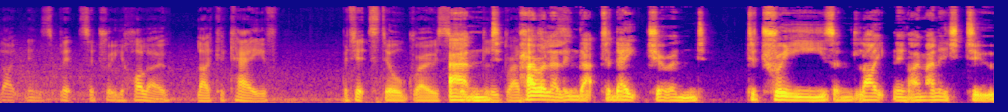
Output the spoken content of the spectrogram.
Lightning splits a tree hollow like a cave, but it still grows and branches. paralleling that to nature and to trees and lightning, I managed to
